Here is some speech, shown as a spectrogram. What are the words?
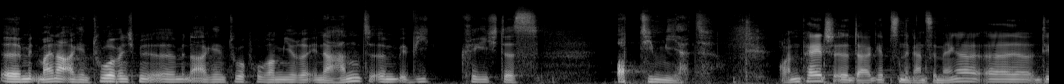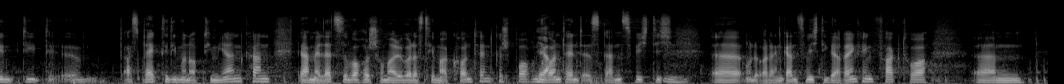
äh, mit meiner Agentur, wenn ich mit, äh, mit einer Agentur programmiere, in der Hand. Ähm, wie kriege ich das optimiert? On-Page, äh, da gibt es eine ganze Menge äh, die, die, die, äh, Aspekte, die man optimieren kann. Wir haben ja letzte Woche schon mal über das Thema Content gesprochen. Ja. Content ist ganz wichtig mhm. äh, und, oder ein ganz wichtiger Ranking-Faktor. Ähm, äh,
